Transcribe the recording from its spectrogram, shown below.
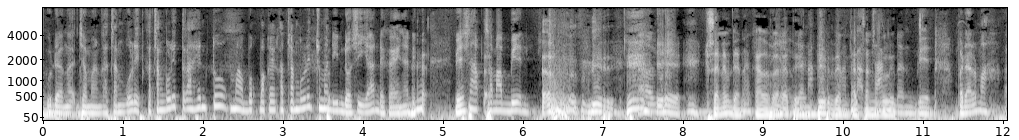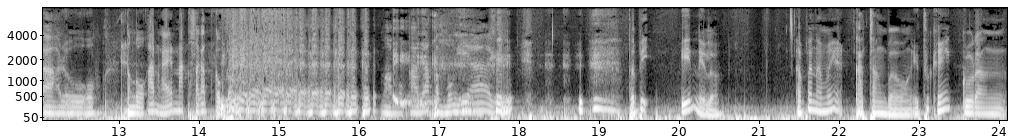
udah nggak zaman kacang kulit. Kacang kulit terakhir tuh mabok pakai kacang kulit cuma di Indosiar deh kayaknya deh. Biasa sama bin. Bir. Ah, Iya, kesannya udah nakal banget Iya, ya. udah nakal Bir dan banget, kacang kulit. dan bin. Padahal mah aduh, tenggorokan gak enak seret goblok. mabok kagak kembung iya gitu. Tapi ini loh. Apa namanya? Kacang bawang itu kayak kurang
